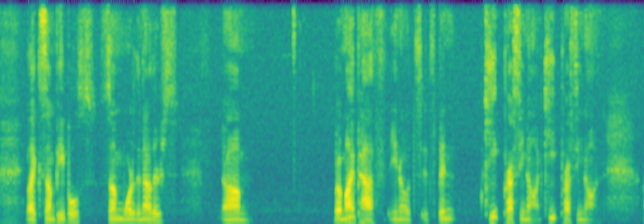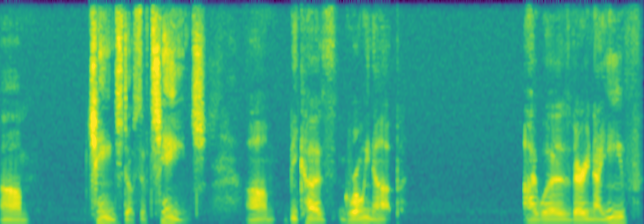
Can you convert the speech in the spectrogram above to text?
like some people's, some more than others. Um, but my path, you know, it's it's been keep pressing on, keep pressing on. Um, change, Joseph, change. Um, because growing up, I was very naive.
